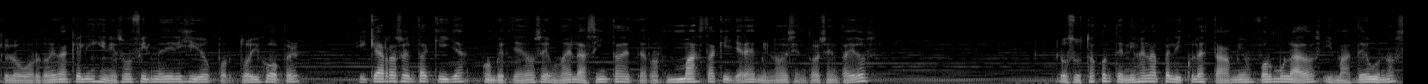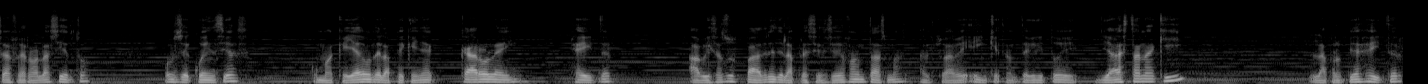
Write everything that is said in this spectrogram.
que lo bordó en aquel ingenioso filme dirigido por Toy Hopper y que arrasó en taquilla, convirtiéndose en una de las cintas de terror más taquilleras de 1982. Los sustos contenidos en la película estaban bien formulados y más de uno se aferró al asiento, consecuencias como aquella donde la pequeña Caroline Hater avisa a sus padres de la presencia de fantasmas al suave e inquietante grito de ¿Ya están aquí? La propia Hater,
